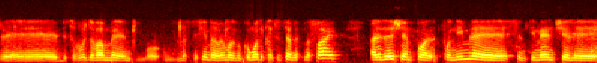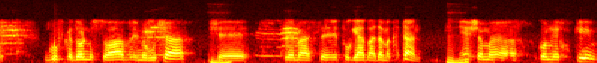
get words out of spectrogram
ובסופו של דבר מצליחים בהרבה מאוד מקומות לקצץ להם את הכנפיים, על ידי שהם פו- פונים לסנטימנט של גוף גדול מסואב ומרושע, שלמעשה פוגע באדם הקטן. יש שם כל מיני חוקים,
